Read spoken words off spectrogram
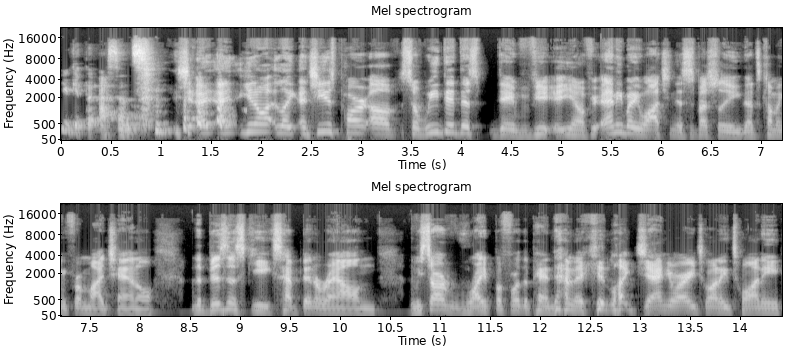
you get the essence. she, I, I, you know what? Like, and she is part of. So we did this, Dave. If you, you know, if you're anybody watching this, especially that's coming from my channel, the business geeks have been around. We started right before the pandemic in like January 2020,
